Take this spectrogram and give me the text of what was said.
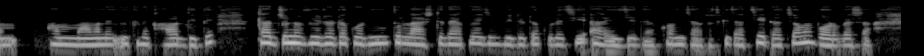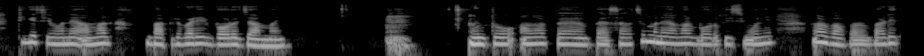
আম- আম্মা মানে ওইখানে খাবার দিতে। তার জন্য ভিডিওটা করিনি। তো লাস্টে দেখো, এই যে ভিডিওটা করেছি। আর এই যে দেখো, আমি যার কাছকে যাচ্ছি। এটা হচ্ছে আমার বড় পেশা। ঠিক আছে? মানে আমার বাপের বাড়ির বড় জামাই। তো আমার পেশা হচ্ছে মানে আমার বড় পিসিমণি আমার বাবার বাড়ির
